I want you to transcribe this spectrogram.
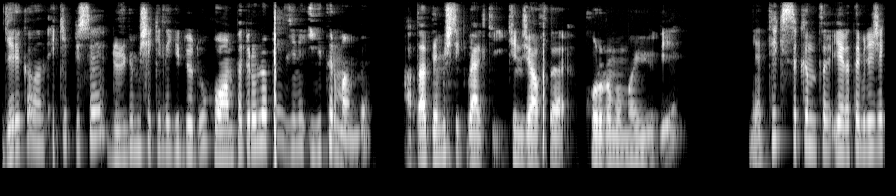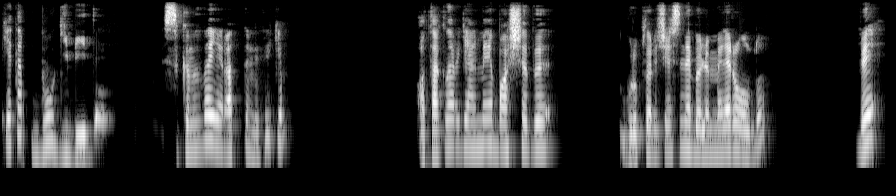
Geri kalan ekip ise düzgün bir şekilde gidiyordu. Juan Pedro Lopez yine iyi tırmandı. Hatta demiştik belki ikinci hafta korur mu Mayu'yu diye. Yani tek sıkıntı yaratabilecek etap bu gibiydi. Sıkıntı da yarattı nitekim. Ataklar gelmeye başladı. Gruplar içerisinde bölünmeler oldu. Ve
